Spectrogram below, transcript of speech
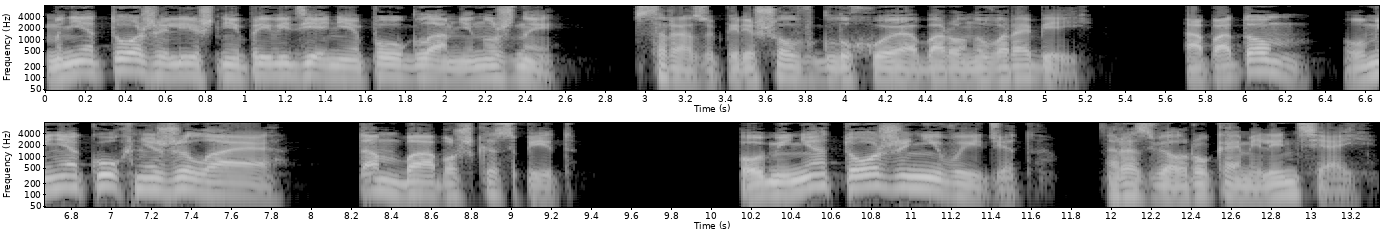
«Мне тоже лишние привидения по углам не нужны», — сразу перешел в глухую оборону воробей. «А потом у меня кухня жилая, там бабушка спит». «У меня тоже не выйдет», — развел руками лентяй.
